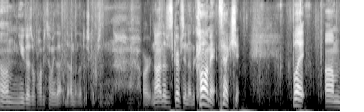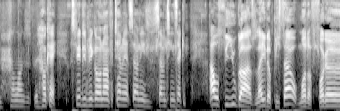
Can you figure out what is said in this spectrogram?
Um, you guys will probably tell me that down in the description. Or not in the description, in the comment section. But, um, how long has this been? Okay, this video's been going on for 10 minutes, 70, 17 seconds. I will see you guys later. Peace out, motherfucker.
